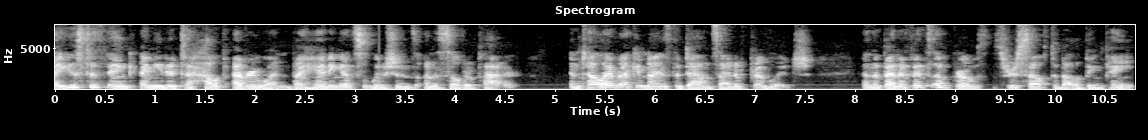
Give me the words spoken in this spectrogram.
I used to think I needed to help everyone by handing out solutions on a silver platter until I recognized the downside of privilege and the benefits of growth through self developing pain.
